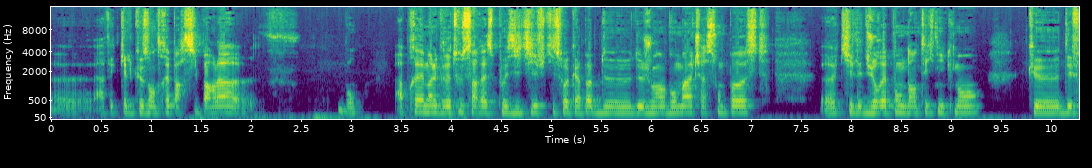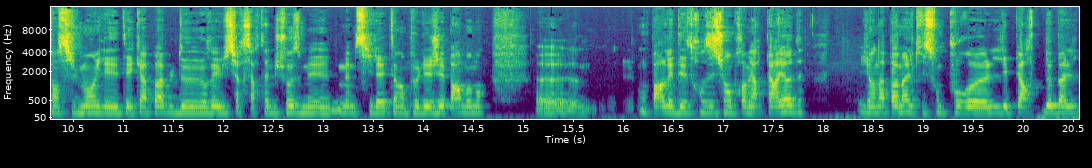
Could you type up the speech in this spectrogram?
euh, avec quelques entrées par-ci par-là. Euh, bon, après, malgré tout, ça reste positif qu'il soit capable de, jouer un bon match à son poste, qu'il ait du répondant techniquement, que défensivement, il ait été capable de réussir certaines choses, mais même s'il a été un peu léger par moment. on parlait des transitions en première période. Il y en a pas mal qui sont pour les pertes de balles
